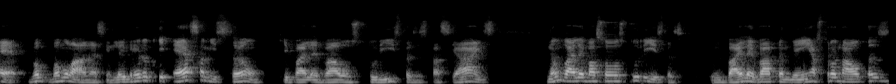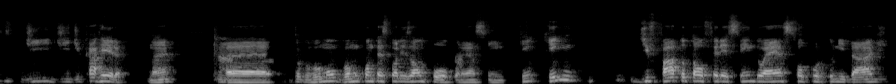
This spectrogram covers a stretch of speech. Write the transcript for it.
É, vamos lá, né? Assim, lembrando que essa missão que vai levar os turistas espaciais não vai levar só os turistas, vai levar também astronautas de, de, de carreira, né? Ah. É, então vamos, vamos contextualizar um pouco, né? Assim, quem, quem de fato está oferecendo essa oportunidade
